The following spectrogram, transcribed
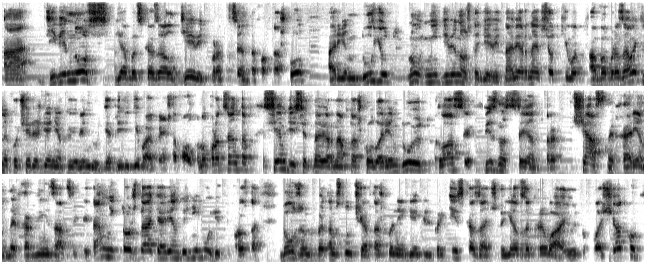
А 90, я бы сказал, 9% автошкол арендуют, ну, не 99, наверное, все-таки вот в образовательных учреждениях арендуют. Я перегибаю, конечно, палку. Но процентов 70, наверное, автошкол арендуют классы в бизнес-центрах, частных арендных организациях. И там никто ждать аренды не будет. Ты просто должен в этом случае автошкольный деятель прийти и сказать, что я закрываю эту площадку,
